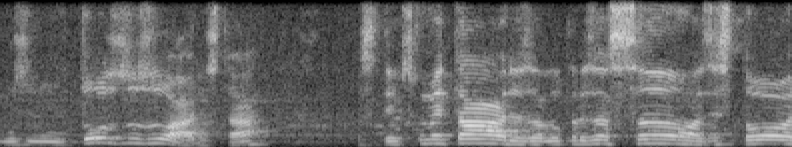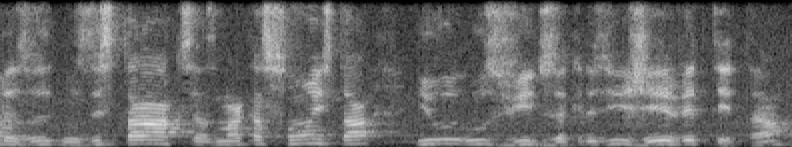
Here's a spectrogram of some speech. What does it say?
o, todos os usuários, tá? Você tem os comentários, a localização, as histórias, os destaques, as marcações, tá? E os vídeos, aqueles de GVT, tá?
